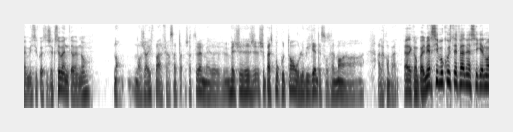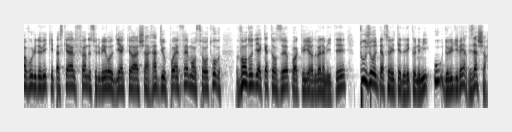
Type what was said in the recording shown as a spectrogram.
Ouais, mais c'est quoi C'est chaque semaine quand même, non? Non, non, j'arrive pas à le faire ça chaque semaine, mais, mais je, je- je passe beaucoup de temps ou le week-end essentiellement à, à la campagne. À la campagne. Merci beaucoup Stéphane, merci également à vous Ludovic et Pascal. Fin de ce numéro de directeur achat radio.fm. On se retrouve vendredi à 14h pour accueillir un nouvel invité, toujours une personnalité de l'économie ou de l'univers des achats.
